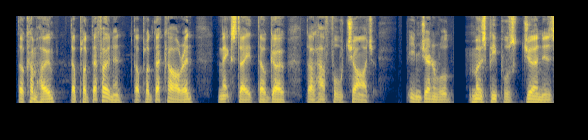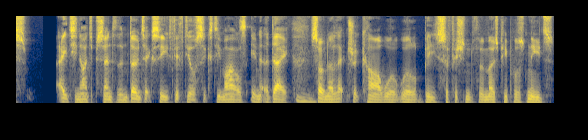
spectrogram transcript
They'll come home, they'll plug their phone in, they'll plug their car in. Next day, they'll go, they'll have full charge. In general, most people's journeys, 80, 90% of them don't exceed 50 or 60 miles in a day. Mm. So an electric car will, will be sufficient for most people's needs.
